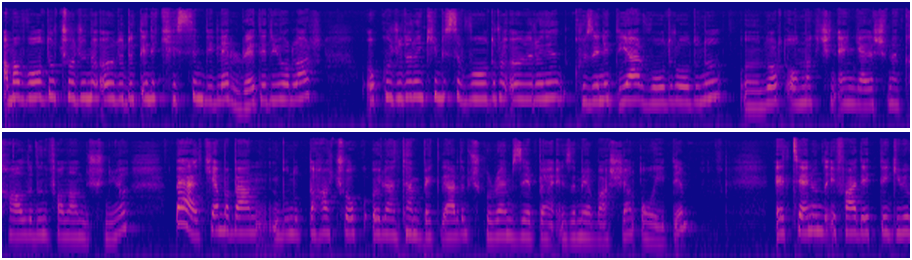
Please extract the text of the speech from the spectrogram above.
Ama Voldur çocuğunu öldürdüklerini kesin dille reddediyorlar. Okuyucuların kimisi Voldur'u öldürenin kuzeni diğer Voldur olduğunu e, Lord olmak için engelleşimden kaldırdığını falan düşünüyor. Belki ama ben bunu daha çok ölenten beklerdim. Çünkü Ramsey'e benzemeye başlayan o idi. Elten'in de ifade ettiği gibi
